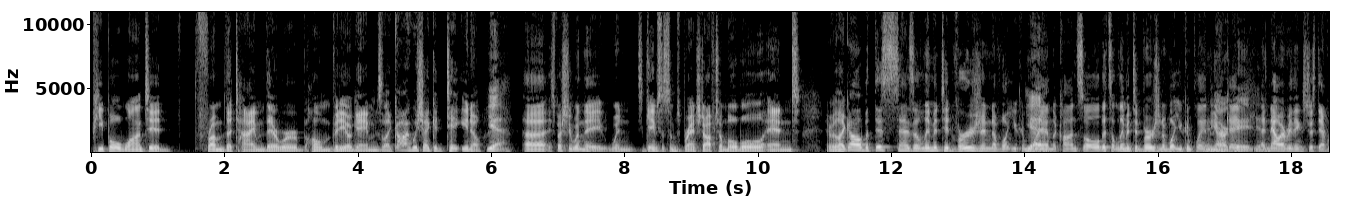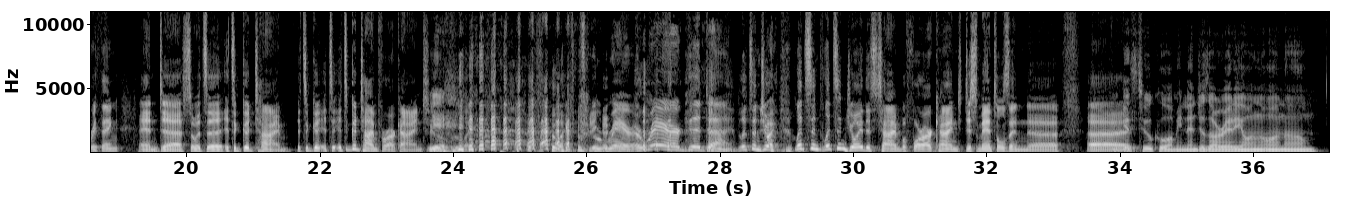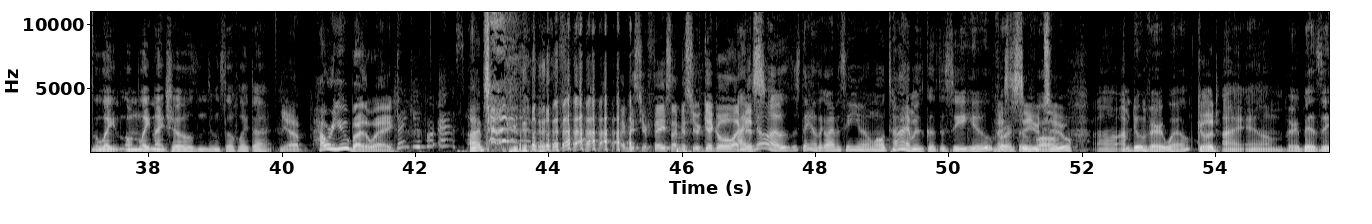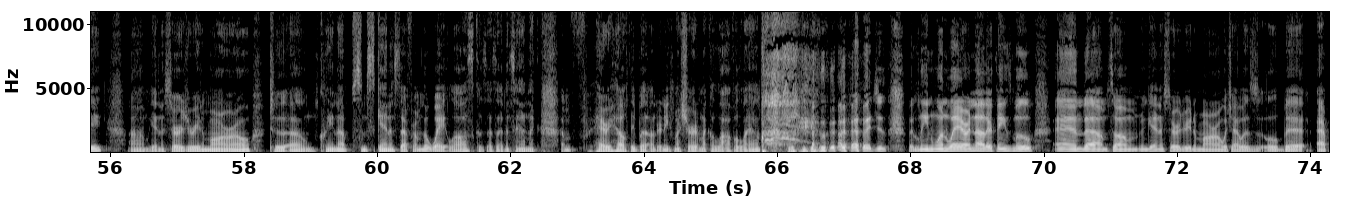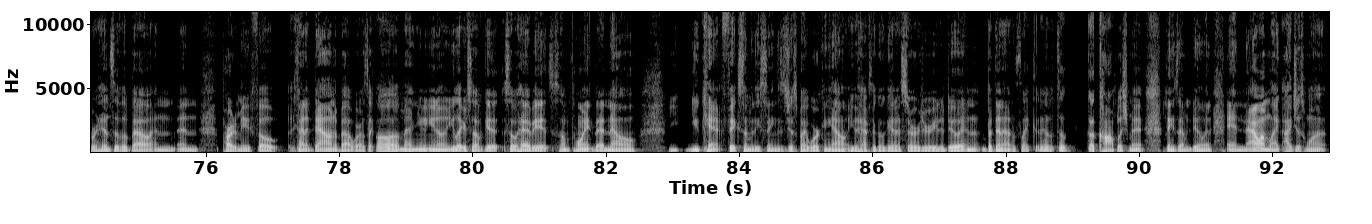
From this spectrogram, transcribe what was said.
people wanted from the time there were home video games. Like, oh, I wish I could take, you know, Yeah. uh, especially when they when game systems branched off to mobile and they were like, oh, but this has a limited version of what you can play on the console. That's a limited version of what you can play in, In the, the arcade. arcade, yeah. And now everything's just everything, and uh, so it's a it's a good time. It's a good it's a, it's a good time for our kind. Who, Yeah. who like, who like the video A rare, a rare good time. Let's enjoy. Let's en- let's enjoy this time before our kind dismantles and uh, uh, It gets too cool. I mean, Ninja's already on on um late on late night shows and doing stuff like that. Yep. How are you, by the way? Thank you for asking. I'm. I miss your face. I miss your giggle. I I miss. know. I was just thinking. I was like, oh, I haven't seen you in a long time. It's good to see you. Nice to see of you all. too. Uh, I'm doing very well. Good. I am very busy. I'm getting a surgery tomorrow to um, clean up some skin and stuff from the weight loss. Because as I've been saying, I'm like I'm very healthy, but underneath my shirt, I'm like a lava lamp. Just lean one way or another, things move. And um, so I'm getting a surgery tomorrow, which I was a little bit apprehensive about, and and part of me felt kind of down about where I was like, oh man, you you know you let yourself get so heavy at some point that now you, you can't fix some of these things just by working out. You have to go get a surgery to do it. And but then I was like, it's a accomplishment things I'm doing, and now I'm like, I just want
